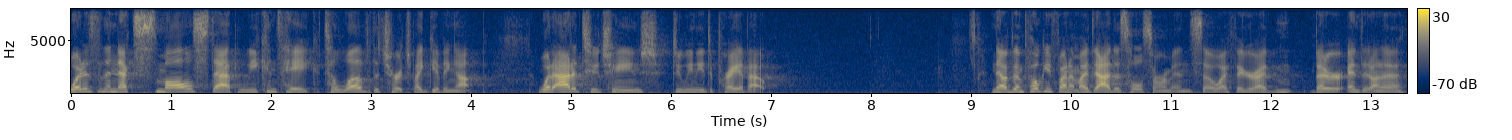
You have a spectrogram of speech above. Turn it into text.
what is the next small step we can take to love the church by giving up? What attitude change do we need to pray about? Now, I've been poking fun at my dad this whole sermon, so I figure I better end it on a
